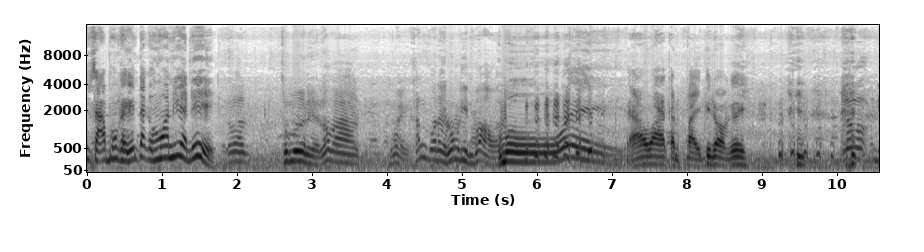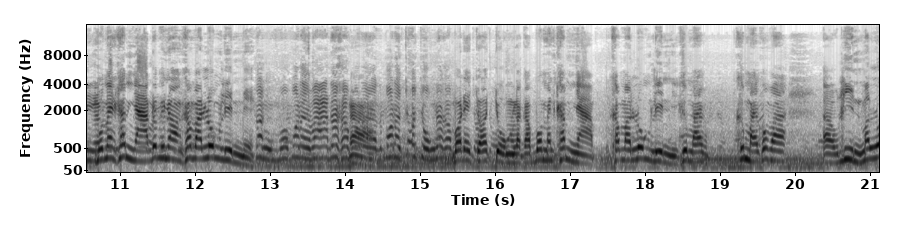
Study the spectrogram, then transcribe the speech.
23ผมก็เห็นแตะกะงอนนี่นี่แล้วว่าทุกมือเนี่ยเราว่าไม่ขั้นบ่ได้ลงลินบ่เอา โว้ยเอาว่ากันไปพี่น้องเอ้ย แล้วนี่บ่แม่นคำหยาบเด้อพี่น้องคำว่าลงลิ้นนี่ ตั้งบ่บ่ได้ว่านะครับบ่ได้บ่ได้เจ่อจงนะครับบ่ได้เจอจงแล้วก็บ่แม่นคำหยาบคำว่าลงลิ้นนี่คือหมายคือหมายความว่าเอาลิ้นมาล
